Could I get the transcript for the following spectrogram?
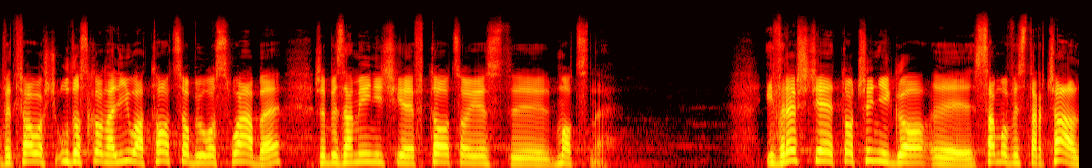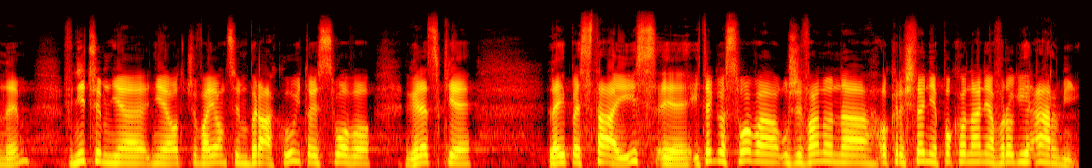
Wytrwałość udoskonaliła to, co było słabe, żeby zamienić je w to, co jest y, mocne. I wreszcie to czyni go y, samowystarczalnym, w niczym nie, nie odczuwającym braku, i to jest słowo greckie leipestais y, i tego słowa używano na określenie pokonania wrogiej armii.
